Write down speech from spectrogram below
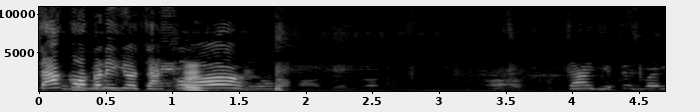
ચાકો ગળી ગયો ચાકો. જીતેશભાઈ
